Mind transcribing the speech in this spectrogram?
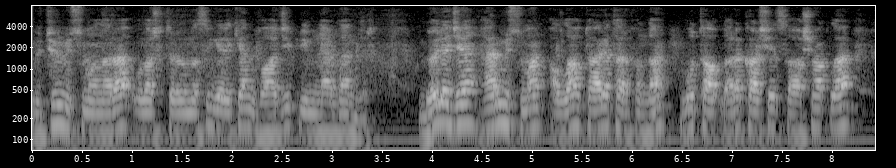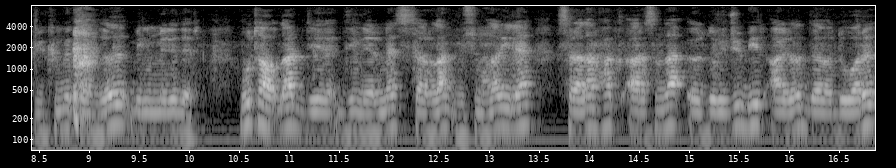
bütün Müslümanlara ulaştırılması gereken vacip bilimlerdendir. Böylece her Müslüman Allahu Teala tarafından bu tağutlara karşı savaşmakla yükümlü kılındığı bilinmelidir. Bu tağutlar di- dinlerine sarılan Müslümanlar ile sıradan hak arasında öldürücü bir ayrılık duvarı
